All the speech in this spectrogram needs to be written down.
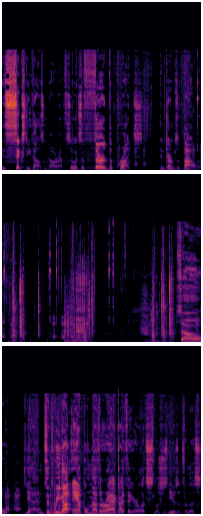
is $60,000 RF. So it's a third the price in terms of power. So, yeah, and since we got ample netherrack, I figure let's let's just use it for this.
